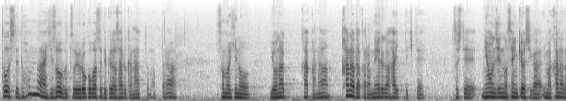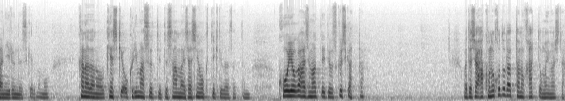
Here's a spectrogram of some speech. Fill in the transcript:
通してどんな被造物を喜ばせてくださるかなと思ったらその日の夜中かな？カナダからメールが入ってきてそして日本人の宣教師が今カナダにいるんですけれどもカナダの景色を送りますって言って3枚写真を送ってきてくださって紅葉が始まっていて美しかった。私はあこのことだったのかと思いました。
